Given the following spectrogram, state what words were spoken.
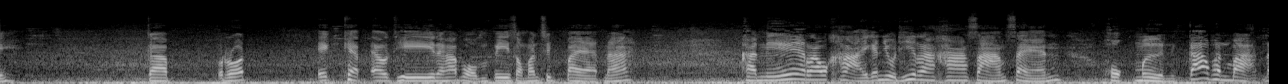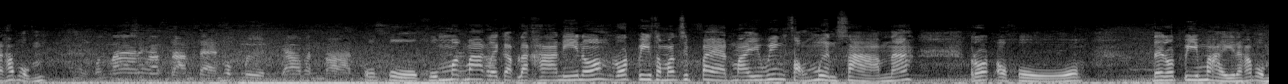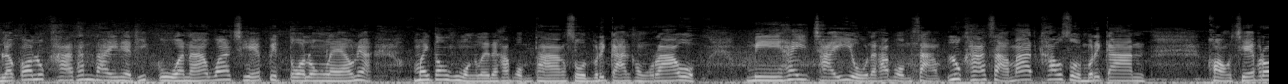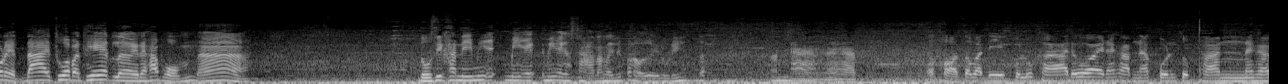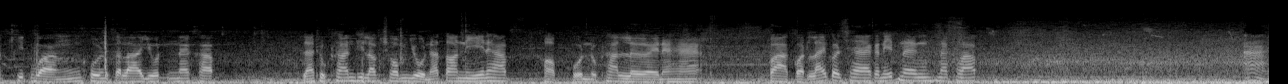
กับรถ x c a p LT นะครับผมปี 2018 นะ คันนี้เราขายกันอยู่ที่ราคา 369,000 บาทนะครับผมถูกมากๆนะครับสามแสนหกหมื่นเก้าพันบาท โอ้โห คุ้มมากๆเลยกับราคานี้เนาะรถปี 2018 ไม่วิ่ง 23,000นะ รถ โอ้โหได้รถปีใหม่นะครับผมแล้วก็ลูกค้าท่านใดเนี่ยที่กลัวนะว่าเชฟปิดตัวลงแล้วเนี่ยไม่ต้องห่วงเลยนะครับผมทางศูนย์บริการของเรา มีให้ใช้อยู่นะครับผมสามลูกค้าสามารถเข้าศูนย์บริการของเชฟโรเลตได้ทั่วประเทศเลยนะครับผมอ่าดูสิคันนี้มีมีมีเอกสารอะไรหรือเปล่าเอ่ยดูดิอ่านะครับก็ขอสวัสดีคุณลูกค้าด้วยนะครับนะคุณสุพันธ์นะครับ คิดหวังคุณสลายุทธนะครับ และทุกท่านที่รับชมอยู่นะตอนนี้นะครับ ขอบคุณทุกท่านเลยนะฮะฝากกดไลค์กดแชร์กันนิดนึงนะครับ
